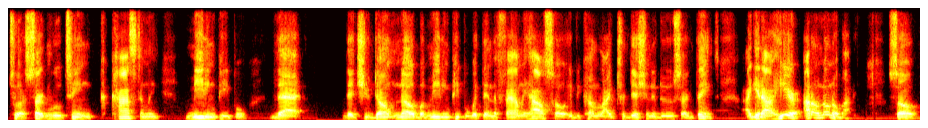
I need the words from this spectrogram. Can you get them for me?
to a certain routine constantly meeting people that that you don't know, but meeting people within the family household, it become like tradition to do certain things. I get out here, I don't know nobody. So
